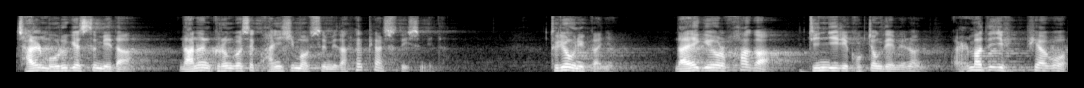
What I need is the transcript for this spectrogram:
잘 모르겠습니다. 나는 그런 것에 관심 없습니다. 회피할 수도 있습니다. 두려우니까요. 나에게 올 화가 뒷일이 걱정되면은 얼마든지 피하고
